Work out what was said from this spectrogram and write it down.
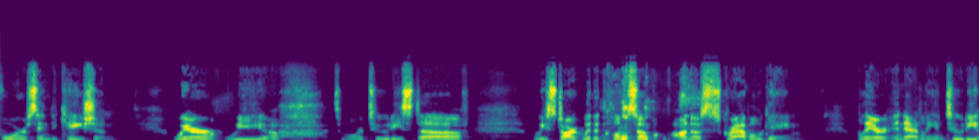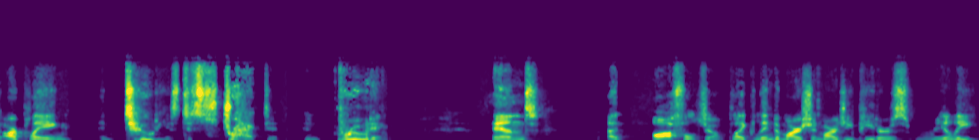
for syndication where we uh, it's more Tootie stuff. We start with a close up on a Scrabble game. Blair and Natalie and Tootie are playing, and Tootie is distracted and brooding. And an awful joke, like Linda Marsh and Margie Peters, really.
